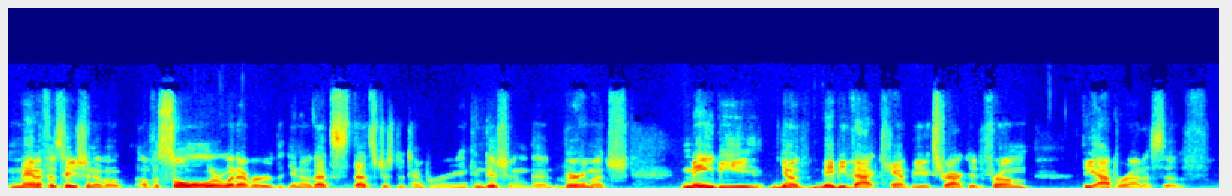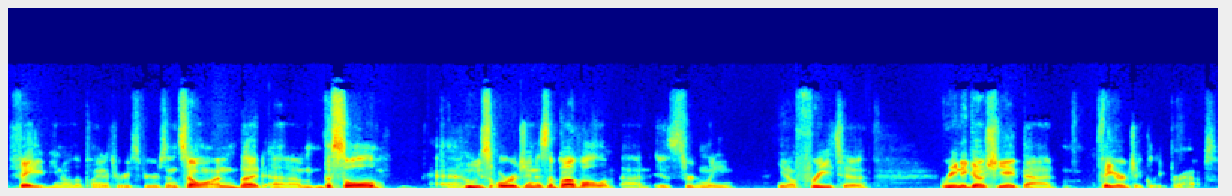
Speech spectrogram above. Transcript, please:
manifestation of a of a soul or whatever, you know, that's that's just a temporary condition that very much maybe you know maybe that can't be extracted from the apparatus of fate, you know, the planetary spheres and so on. But um, the soul, whose origin is above all of that, is certainly you know free to renegotiate that theurgically, perhaps.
